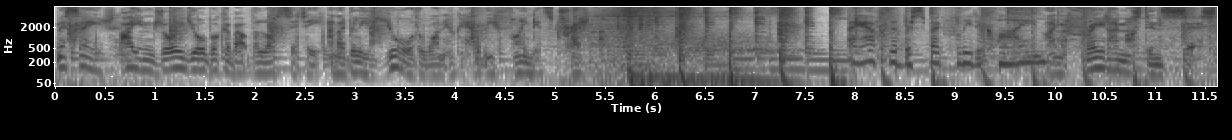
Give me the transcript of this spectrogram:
Miss Sage, I enjoyed your book about the Lost City, and I believe you're the one who can help me find its treasure. I have to respectfully decline. I'm afraid I must insist.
